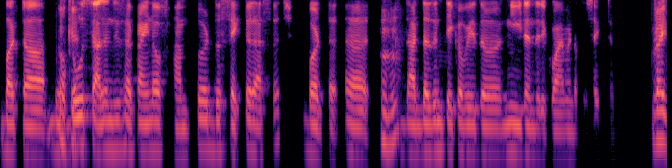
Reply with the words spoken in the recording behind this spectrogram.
But uh, Okay. those challenges have kind of hampered the sector as such. But uh, Mhm. that doesn't take away the need and the requirement of the sector. Right.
